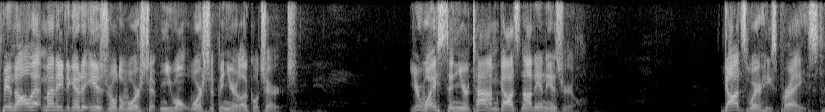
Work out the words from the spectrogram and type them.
Spend all that money to go to Israel to worship and you won't worship in your local church. You're wasting your time. God's not in Israel, God's where He's praised.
